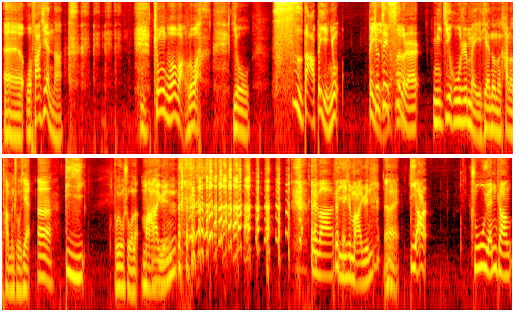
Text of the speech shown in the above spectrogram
呃，我发现呢，中国网络啊有四大被引用，被就这四个人儿，你几乎是每天都能看到他们出现。嗯，第一，不用说了，马马云，对吧？第一是马云，哎，第二，朱元璋，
